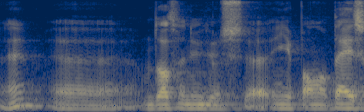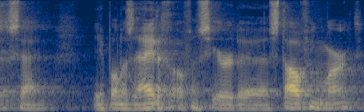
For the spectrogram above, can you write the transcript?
hè, eh, omdat we nu dus eh, in Japan al bezig zijn. Japan is hele geavanceerde staffingmarkt.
